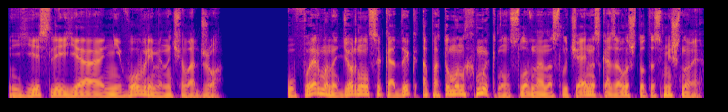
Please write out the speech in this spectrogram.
«Если я не вовремя начала Джо». У Фермана дернулся кадык, а потом он хмыкнул, словно она случайно сказала что-то смешное.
